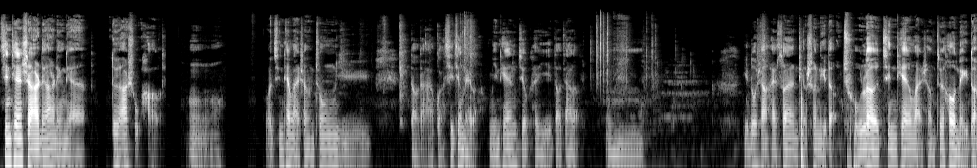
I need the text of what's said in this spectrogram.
今天是二零二零年六月二十五号了，嗯，我今天晚上终于到达广西境内了，明天就可以到家了，嗯，一路上还算挺顺利的，除了今天晚上最后那一段，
